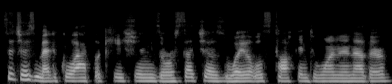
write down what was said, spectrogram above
such as medical applications or such as whales talking to one another.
